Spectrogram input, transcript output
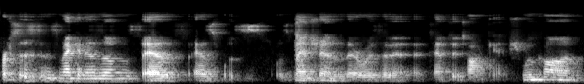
persistence mechanisms, as, as was, was mentioned, there was an attempt to talk at ShmooCon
